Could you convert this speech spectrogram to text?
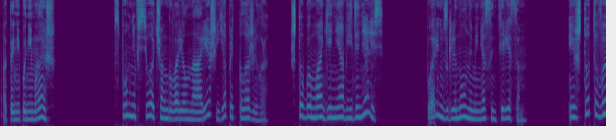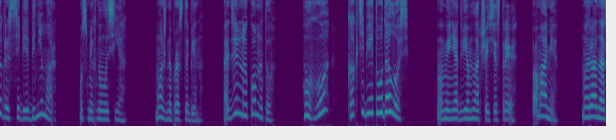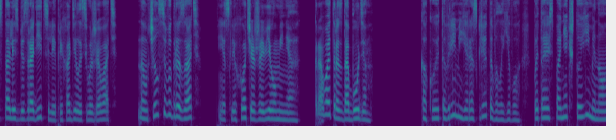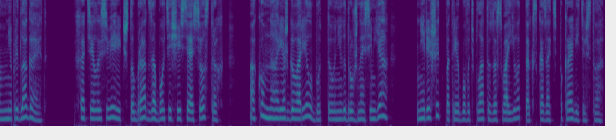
«А ты не понимаешь?» Вспомнив все, о чем говорил на Ореш, я предположила. Чтобы маги не объединялись? Парень взглянул на меня с интересом. «И что ты выгрыз себе, Бенемар?» — усмехнулась я. «Можно просто Бен. Отдельную комнату». «Ого! Как тебе это удалось?» «У меня две младшие сестры. По маме. Мы рано остались без родителей, приходилось выживать. Научился выгрызать. Если хочешь, живи у меня. Кровать раздобудем». Какое-то время я разглядывала его, пытаясь понять, что именно он мне предлагает. Хотелось верить, что брат, заботящийся о сестрах, о ком Наореш говорил, будто у них дружная семья, не решит потребовать плату за свое, так сказать, покровительство.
